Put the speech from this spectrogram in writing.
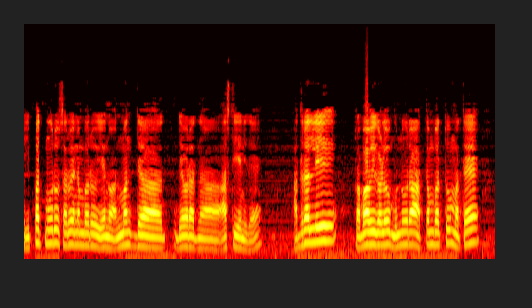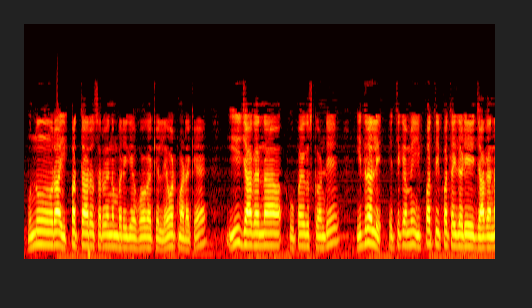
ಇಪ್ಪತ್ಮೂರು ಸರ್ವೆ ನಂಬರು ಏನು ಹನುಮಂತ ದೇವರ ಆಸ್ತಿ ಏನಿದೆ? ಅದರಲ್ಲಿ ಪ್ರಭಾವಿಗಳು ಮುನ್ನೂರ ಹತ್ತೊಂಬತ್ತು ಮತ್ತೆ ಮುನ್ನೂರ ಇಪ್ಪತ್ತಾರು ಸರ್ವೆ ನಂಬರಿಗೆ ಹೋಗಕ್ಕೆ ಲೇಔಟ್ ಮಾಡಕ್ಕೆ ಈ ಜಾಗನ ಉಪಯೋಗಿಸ್ಕೊಂಡು ಇದರಲ್ಲಿ ಹೆಚ್ಚು ಕಮ್ಮಿ ಇಪ್ಪತ್ತು, ಇಪ್ಪತ್ತೈದು ಅಡಿ ಜಾಗನ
